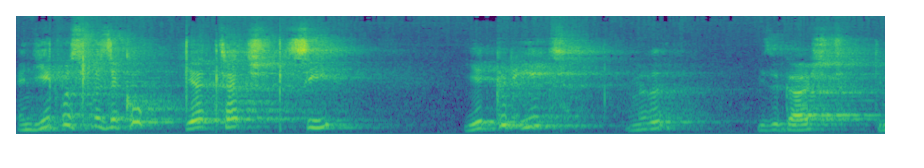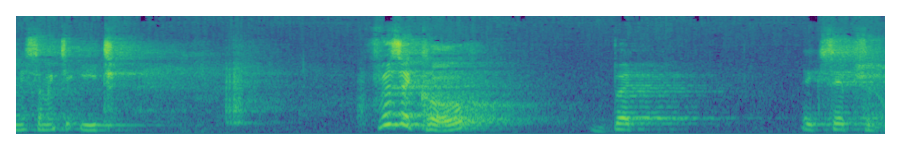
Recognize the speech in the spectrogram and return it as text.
and yet was physical, yet touch, see, yet could eat. Remember, he's a ghost, give me something to eat. Physical, but exceptional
